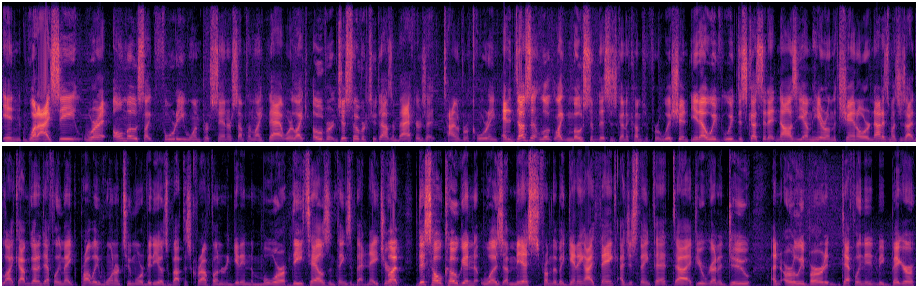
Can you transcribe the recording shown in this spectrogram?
in what I see, we're at almost like 41% or something like that. We're like over, just over 2,000 backers at time of recording. And it doesn't look like most of this is going to come to fruition. You know, we've, we've discussed it at nauseum here on the channel, or not as much as I'd like. I'm going to definitely make probably one or two more videos about this crowdfunder and get into more details and things of that nature. But this Hulk Hogan was a miss from the beginning, I think. I just think that uh, if you were going to do an early bird. It definitely needed to be bigger.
